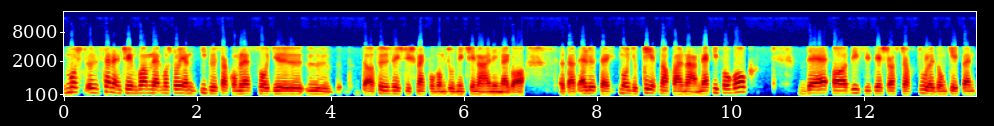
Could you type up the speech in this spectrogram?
Most szerencsém van, mert most olyan időszakom lesz, hogy a főzést is meg fogom tudni csinálni, meg a, tehát előtte mondjuk két nappal neki fogok, de a díszítés az csak tulajdonképpen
